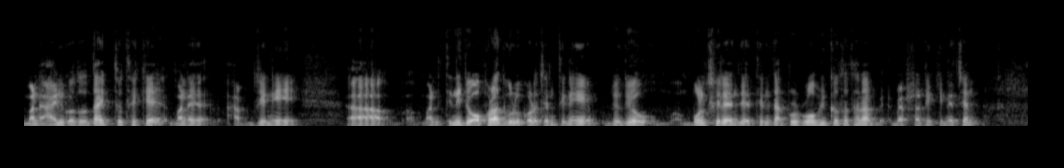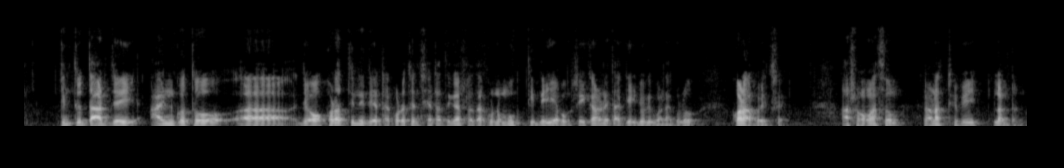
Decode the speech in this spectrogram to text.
মানে আইনগত দায়িত্ব থেকে মানে যিনি মানে তিনি যে অপরাধগুলো করেছেন, তিনি যদিও বলছিলেন যে তিনি তার পূর্ব অভিজ্ঞতা ছাড়া ব্যবসাটি কিনেছেন। কিন্তু তার যেই আইনগত যে অপরাধ তিনি যেটা করেছেন, সেটা থেকে আসলে তার কোনো মুক্তি নেই এবং সেই কারণে তাকে এই জরিমানাগুলো করা হয়েছে। আসম মাসুম রানার টিভি, লন্ডন।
